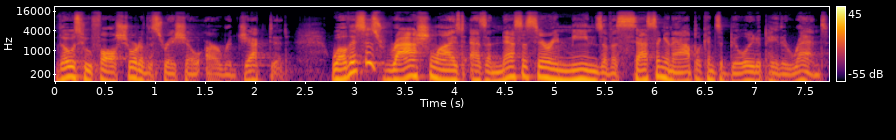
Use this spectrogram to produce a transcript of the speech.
Those who fall short of this ratio are rejected. While this is rationalized as a necessary means of assessing an applicant's ability to pay the rent,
